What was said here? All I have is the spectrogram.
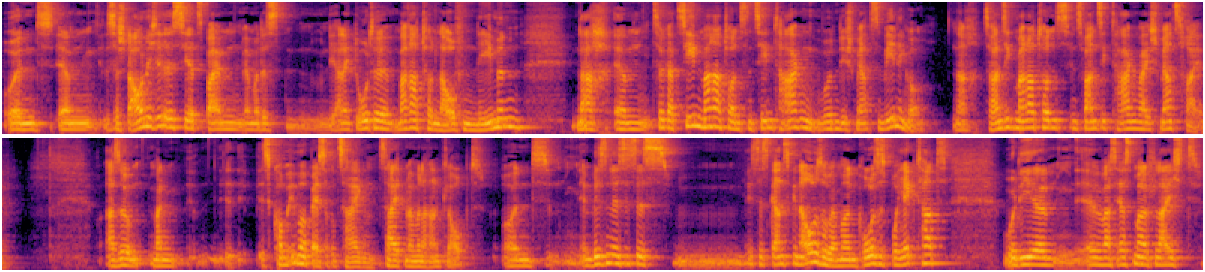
Und ähm, das Erstaunliche ist jetzt beim, wenn wir das, die Anekdote Marathonlaufen nehmen, nach ähm, circa zehn Marathons in zehn Tagen wurden die Schmerzen weniger. Nach 20 Marathons in 20 Tagen war ich schmerzfrei. Also man, es kommen immer bessere Zeiten, Zeiten, wenn man daran glaubt. Und im Business ist es, ist es ganz genauso, wenn man ein großes Projekt hat, wo dir äh, was erstmal vielleicht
